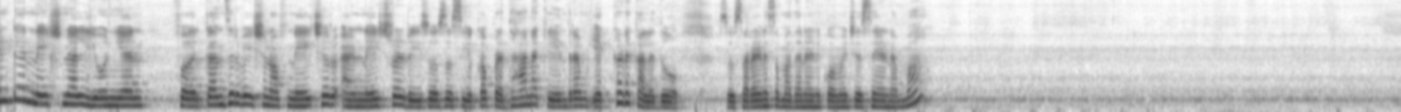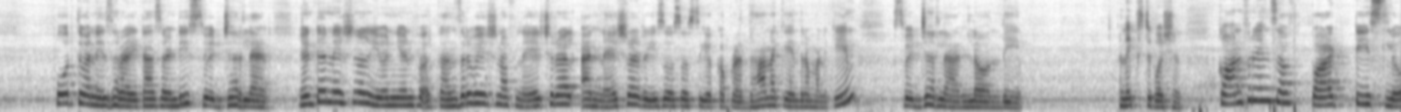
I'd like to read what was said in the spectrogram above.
international union for conservation of nature and natural resources యొక్క ప్రధాన కేంద్రం ఎక్కడ కలదు? సో సరైన సమాధానాన్ని కామెంట్ చేసేయండి అమ్మా fourth one is right answer అండి Switzerland. International Union for Conservation of Natural and Natural Resources యొక్క ప్రధాన కేంద్రం మనకి స్విట్జర్లాండ్లో ఉంది. Next question. కాన్ఫరెన్స్ ఆఫ్ పార్టీస్లో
